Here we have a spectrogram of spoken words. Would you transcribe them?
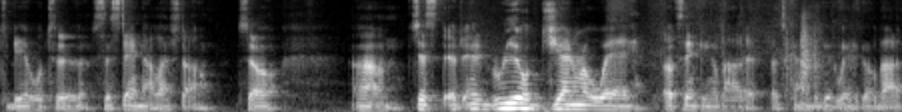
to be able to sustain that lifestyle. So, um, just a, a, real general way of thinking about it. That's kind of a good way to go about it.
